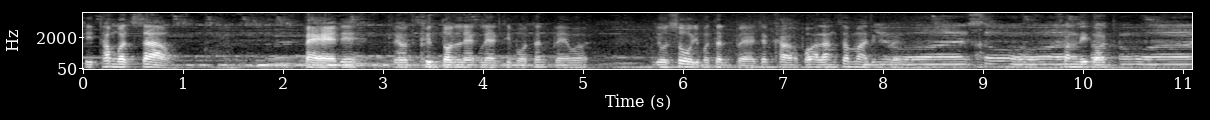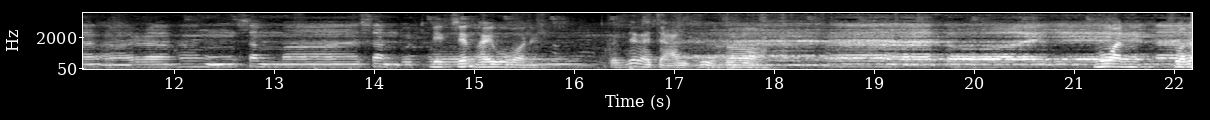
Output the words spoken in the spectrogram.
สิธรรมวัดสาวแปลเด้แล้วขึ้นตอนแรกๆที่บอกท่านแปลว่า โยโซอยู่มาท่านแปลจะข่าวเพราะอลังสมมาถึงแปลฟังดีก่อนภะคะวะอะระหังสัมมาสัมพุทโธนี่เสียงไผ่บูบอเนี่ย ก็เรียกอาจารย์คืออ๋อโตเยม่วนส่วนห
